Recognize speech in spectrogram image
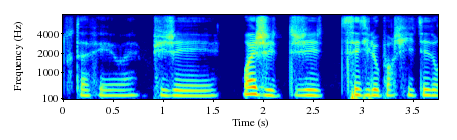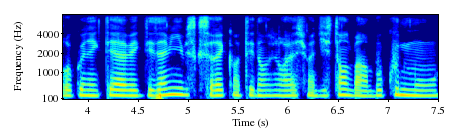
Tout à fait, ouais. Puis j'ai ouais, j'ai saisi l'opportunité de reconnecter avec des amis parce que c'est vrai que quand tu es dans une relation à distance, ben, beaucoup de mon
